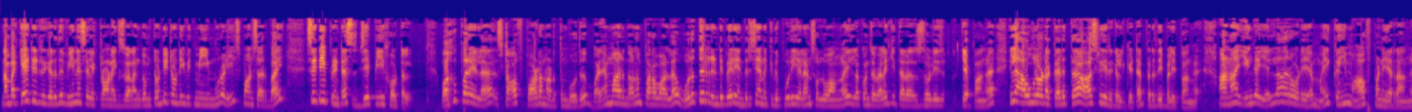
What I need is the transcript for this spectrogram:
நம்ம கேட்டுட்டு இருக்கிறது வீனஸ் எலக்ட்ரானிக்ஸ் வழங்கும் twenty twenty with me Murali sponsor by city printers JP hotel. வகுப்பறையில ஸ்டாஃப் பாடம் நடத்தும் போது பயமா இருந்தாலும் பரவாயில்ல. ஒருத்தர் ரெண்டு பேர் எந்திரிச்சு எனக்கு இது புரியலன்னு சொல்லுவாங்க இல்ல கொஞ்சம் விலக்கி தர சொல்லி கேட்பாங்க இல்ல அவங்களோட கருத்தை ஆசிரியர்கள் கிட்ட பிரதிபலிப்பாங்க. ஆனா எங்க எல்லாரோடைய மைக்கையும் ஆஃப் பண்ணிடுறாங்க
